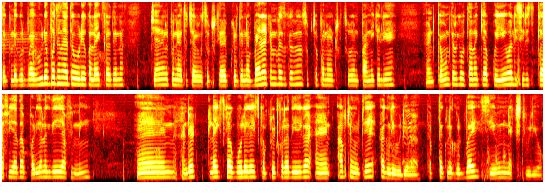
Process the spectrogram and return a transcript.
तक ले गुड बाय वीडियो पसंद आए तो वीडियो को लाइक कर देना। चैनल पर नए तो चैनल को सब्सक्राइब कर देना। बेल आइकन प्रेस कर देना। सबसे पहले नोटिफिकेशन पाने के लिए। एंड कमेंट करके बताना कि आपको ये वाली सीरीज़ काफ़ी ज़्यादा बढ़िया लग रही है या फिर नहीं। एंड हंड्रेड लाइक्स का बोलेगा इस कंप्लीट करा दीजिएगा। एंड आपसे मिलते हैं अगली वीडियो में। तब तक ले good bye see you next video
